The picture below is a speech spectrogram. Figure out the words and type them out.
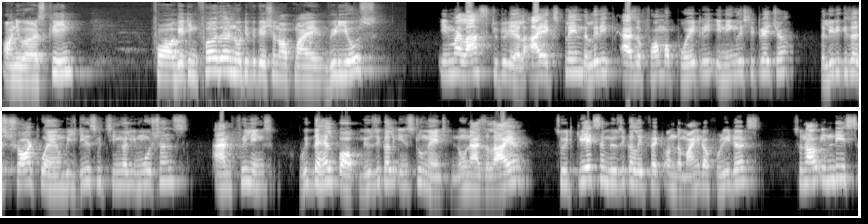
on your screen for getting further notification of my videos. In my last tutorial, I explained the lyric as a form of poetry in English literature. The lyric is a short poem which deals with single emotions and feelings with the help of musical instrument known as a lyre. So it creates a musical effect on the mind of readers. So now in this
